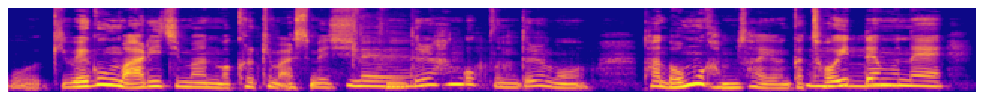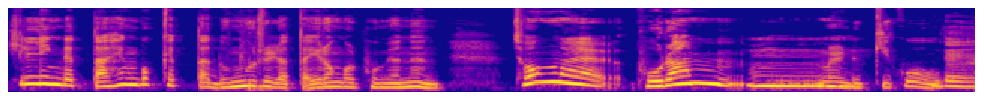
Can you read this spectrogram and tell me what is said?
뭐, 이렇게 외국 말이지만 막 그렇게 말씀해 주신 네. 분들, 한국 분들 뭐 다 너무 감사해요. 그러니까 저희 음. 때문에 힐링됐다, 행복했다, 눈물 흘렸다 이런 걸 보면은 정말 보람을 음. 느끼고 네.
